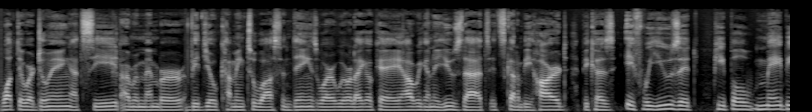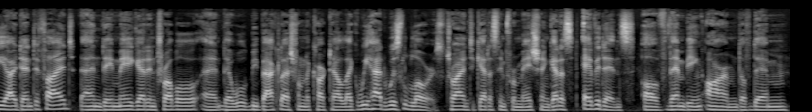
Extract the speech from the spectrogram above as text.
what they were doing at sea. I remember video coming to us and things where we were like, okay, how are we going to use that? It's going to be hard because if we use it, people may be identified and they may get in trouble and there will be backlash from the cartel. Like we had whistleblowers trying to get us information, get us evidence of them being armed, of them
